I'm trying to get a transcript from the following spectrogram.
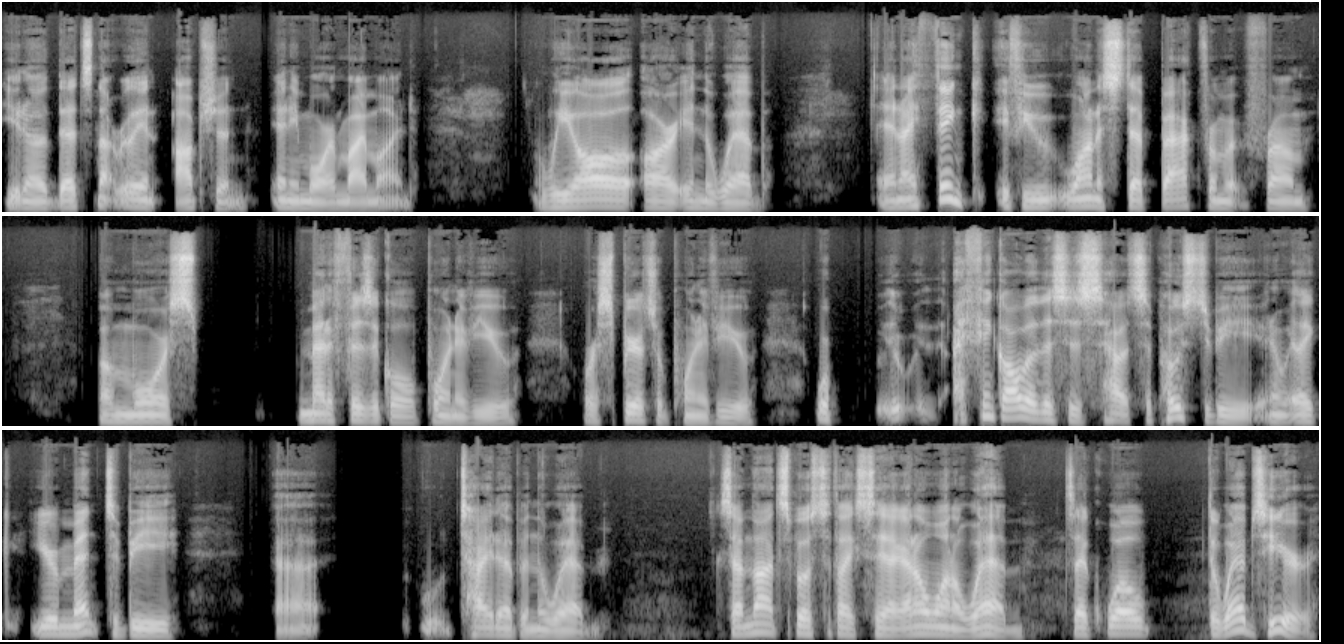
you know that's not really an option anymore in my mind. We all are in the web and i think if you want to step back from it from a more metaphysical point of view or spiritual point of view we're i think all of this is how it's supposed to be and like you're meant to be uh, tied up in the web. So i'm not supposed to like say i don't want a web. It's like well the web's here.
